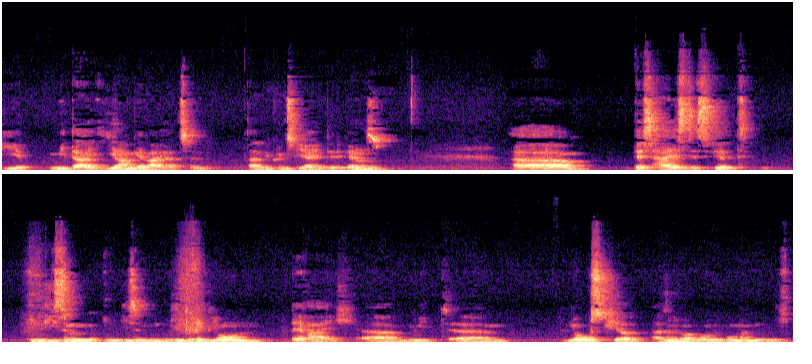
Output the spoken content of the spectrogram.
die mit AI angereichert sind, also mit künstlicher Intelligenz. Mhm. Äh, das heißt, es wird in diesem, in diesem Niedriglohnbereich äh, mit ähm, Low Skill, also mhm. wo, wo man nicht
